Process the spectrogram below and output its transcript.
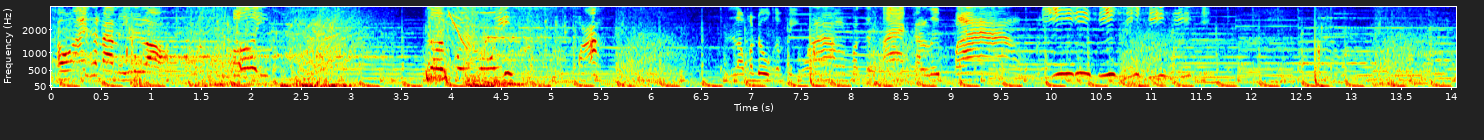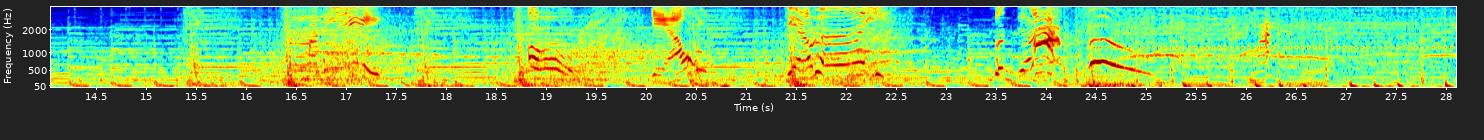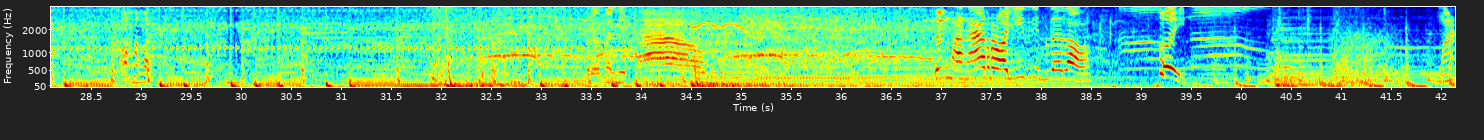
เขาง่ายขนาดนี้เลยเหรอ เฮ้ย เกินปุยปุย มาเรามาดูกันสิว่ามันจะแตกกันหรือเปล่าอีฮิฮิฮิฮิฮิมาดิโอ้โหแจ๋วแจ๋วเลย สุดยอดมาเดี๋ยวมันนิดอ้าว เพิ่งพันห้าร้อยยี่สิบเลยเหรอ เฮ้ย มา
